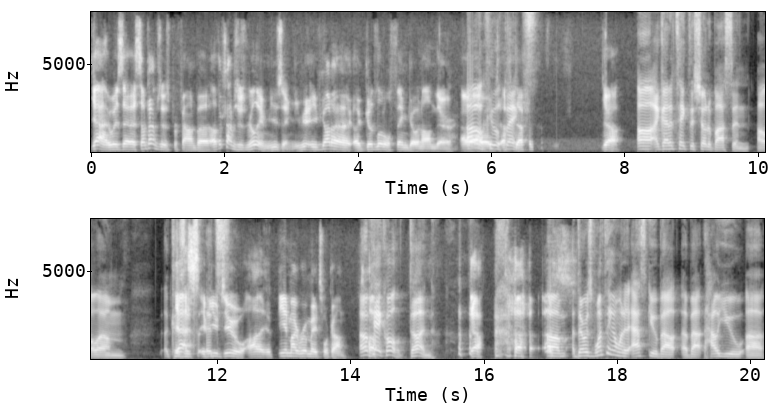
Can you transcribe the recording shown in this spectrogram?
yeah, it was. Uh, sometimes it was profound, but other times it was really amusing. You, you've got a, a good little thing going on there. Oh, Uh, cool. def- Thanks. definitely- Yeah. Uh, I got to take the show to Boston. I'll um. Yes, it's, if you do, uh, me and my roommates will come. Okay, cool. Done. Yeah. Um, there was one thing I wanted to ask you about about how you uh,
